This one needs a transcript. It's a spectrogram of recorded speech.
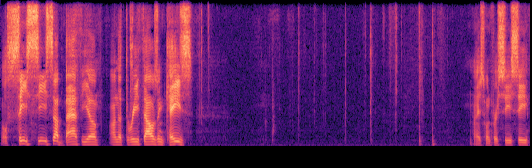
Well, CC Sabathia on the 3000 Ks. Nice one for CC.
